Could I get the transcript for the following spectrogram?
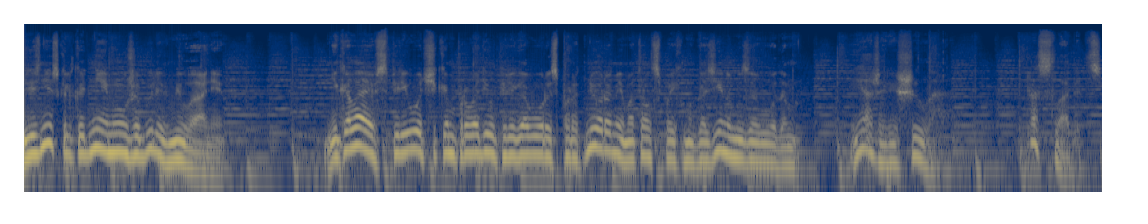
Через несколько дней мы уже были в Милане. Николаев с переводчиком проводил переговоры с партнерами, мотался по их магазинам и заводам. Я же решил расслабиться.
